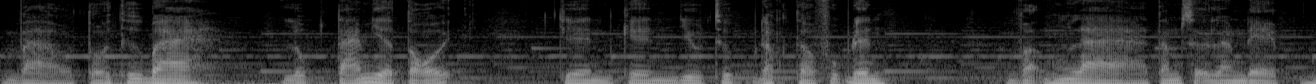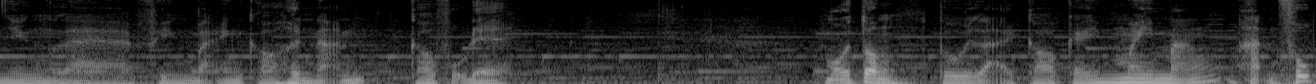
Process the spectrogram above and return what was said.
vào tối thứ ba lúc 8 giờ tối trên kênh YouTube Dr. Phúc Đinh. Vẫn là tâm sự làm đẹp nhưng là phiên bản có hình ảnh, có phụ đề. Mỗi tuần tôi lại có cái may mắn, hạnh phúc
